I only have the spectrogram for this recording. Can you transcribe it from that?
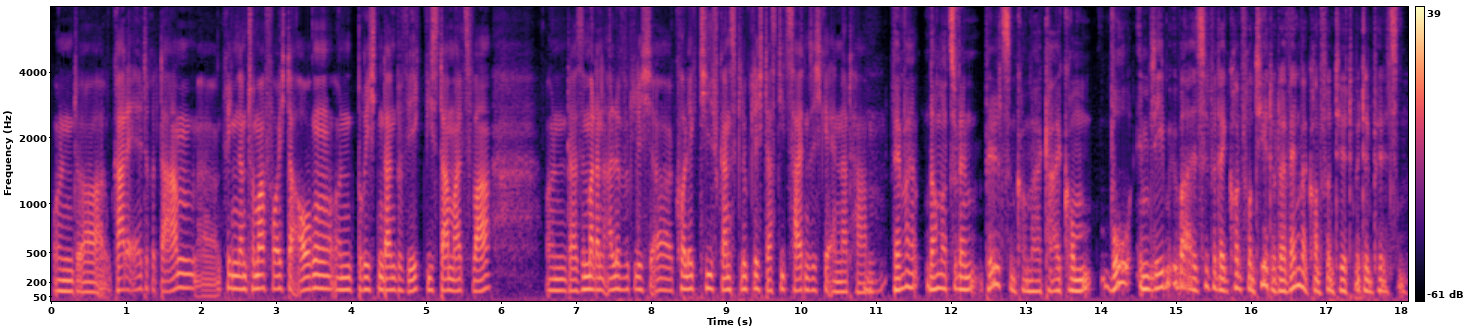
Und äh, gerade ältere Damen äh, kriegen dann schon mal feuchte Augen und berichten dann bewegt, wie es damals war. Und da sind wir dann alle wirklich äh, kollektiv ganz glücklich, dass die Zeiten sich geändert haben. Wenn wir nochmal zu den Pilzen kommen, Herr Kalkum, wo im Leben überall sind wir denn konfrontiert oder werden wir konfrontiert mit den Pilzen?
